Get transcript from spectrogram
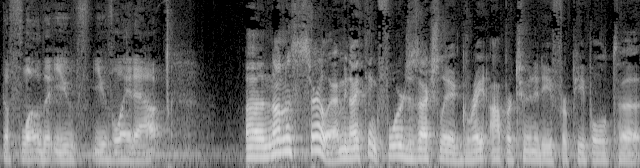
the flow that you've, you've laid out? Uh, not necessarily. I mean, I think Forge is actually a great opportunity for people to,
